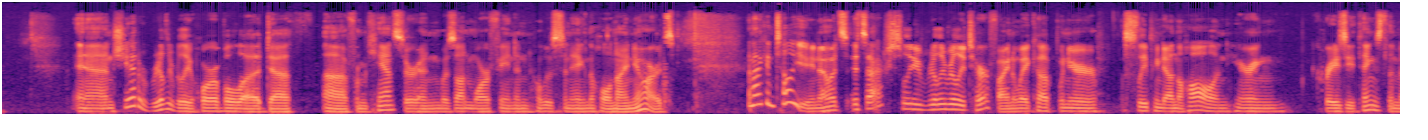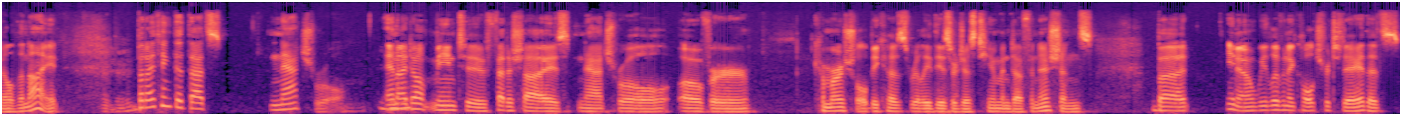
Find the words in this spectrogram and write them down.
And she had a really, really horrible uh, death uh, from cancer and was on morphine and hallucinating the whole nine yards. And I can tell you, you know, it's it's actually really, really terrifying to wake up when you're sleeping down the hall and hearing crazy things in the middle of the night. But I think that that's natural. And I don't mean to fetishize natural over commercial because really these are just human definitions. But, you know, we live in a culture today that's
